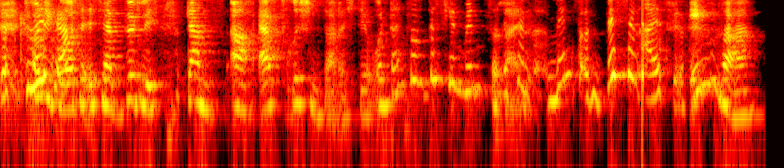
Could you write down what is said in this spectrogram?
das Tonic ja. Ist ja wirklich ganz ach, erfrischend, sage ich dir. Und dann so ein bisschen Minze Ein rein. bisschen Minz und ein bisschen Eiswürfel. Ingwer.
